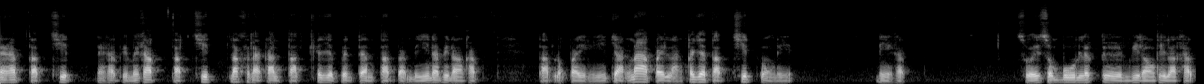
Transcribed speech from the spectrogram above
นะครับ ตัดชิดนะครับเห็นไหมครับ ตัดชิดลักษณะการตัดก็จะเป็นการตัดแบบนี้นะพี่น้องครับ ตัดลงไปอย่างนี้ จากหน้าไปหลังก็จะตัดชิดตรงนี้ นี่ครับ สวยสมบูรณ์เหลือเกินพี่น้องที่รักครับ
